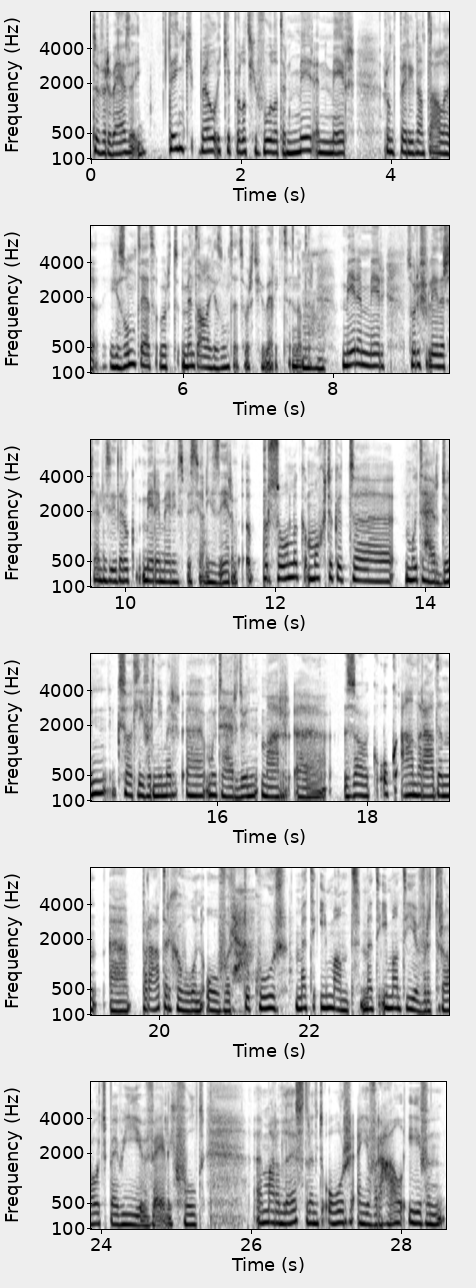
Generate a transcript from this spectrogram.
te verwijzen. Denk wel, ik heb wel het gevoel dat er meer en meer rond perinatale gezondheid wordt, mentale gezondheid wordt gewerkt. En dat er mhm. meer en meer zorgverleners zijn die zich daar ook meer en meer in specialiseren. Eh, persoonlijk mocht ik het uh, moeten herdoen, ik zou het liever niet meer uh, moeten herdoen, maar uh, zou ik ook aanraden, praat er gewoon over. Ja. Toekoer met iemand, met iemand die je vertrouwt, bij wie je je veilig voelt. Eh, maar een luisterend oor en je verhaal even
